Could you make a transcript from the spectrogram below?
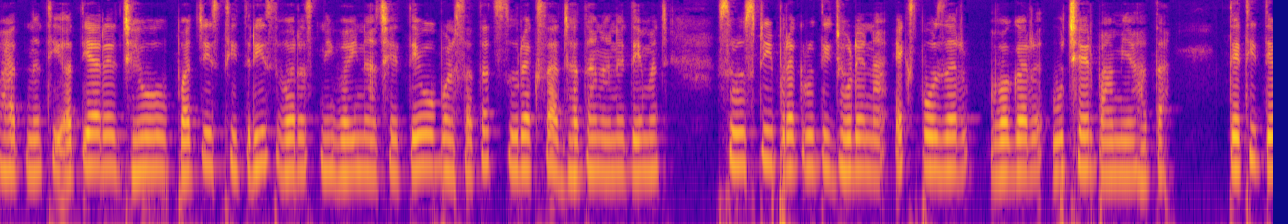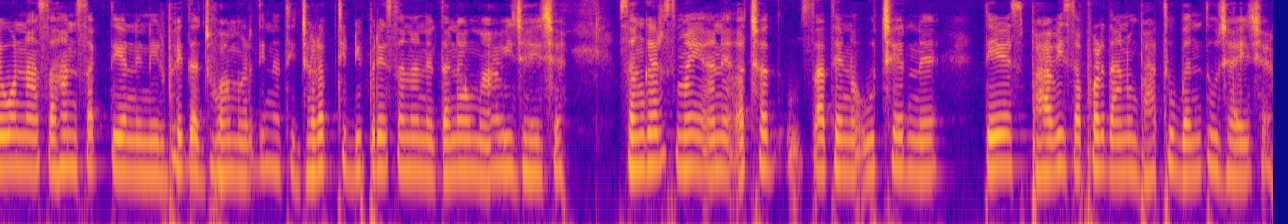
વાત નથી. અત્યારે જેઓ પચીસથી ત્રીસ વર્ષની વયના છે, તેઓ પણ સતત સુરક્ષા, જતન અને તેમજ સૃષ્ટિ પ્રકૃતિ જોડેના એક્સપોઝર વગર ઉછેર પામ્યા હતા. તેથી તેઓના સહનશક્તિ અને નિર્ભયતા જોવા મળતી નથી. ઝડપથી ડિપ્રેશન અને તણાવમાં આવી જાય છે. સંઘર્ષમય અને અછત સાથેનો ઉછેરને તે ભાવિ સફળતાનું ભાથું બનતું જાય છે.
